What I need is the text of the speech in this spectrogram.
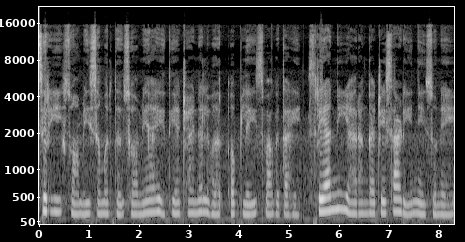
श्री स्वामी समर्थ स्वामी आहेत या चॅनलवर आपले स्वागत आहे. स्त्रियांनी या रंगाची साडी नेसू नये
